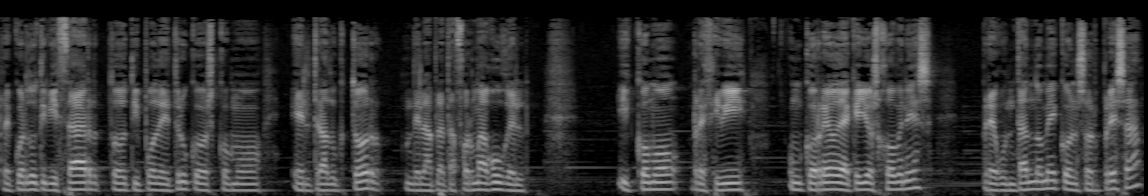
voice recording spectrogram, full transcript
Recuerdo utilizar todo tipo de trucos como el traductor de la plataforma Google y cómo recibí un correo de aquellos jóvenes preguntándome con sorpresa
